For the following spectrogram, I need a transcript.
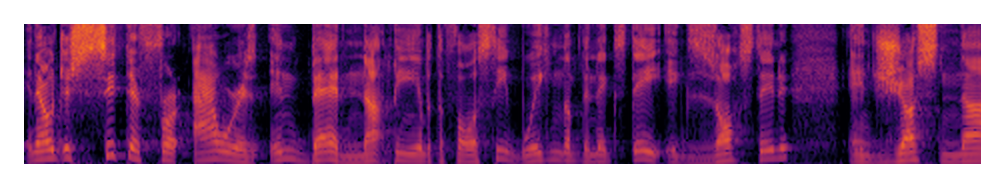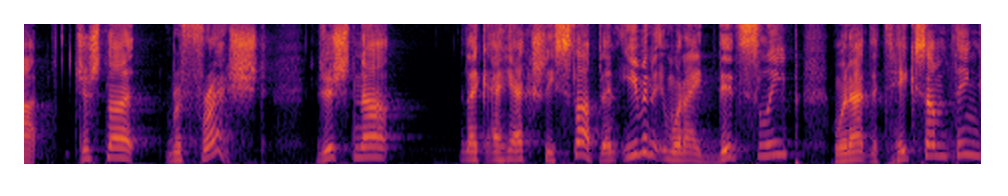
And I would just sit there for hours in bed, not being able to fall asleep, waking up the next day exhausted and just not just not refreshed, just not like I actually slept. And even when I did sleep, when I had to take something,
